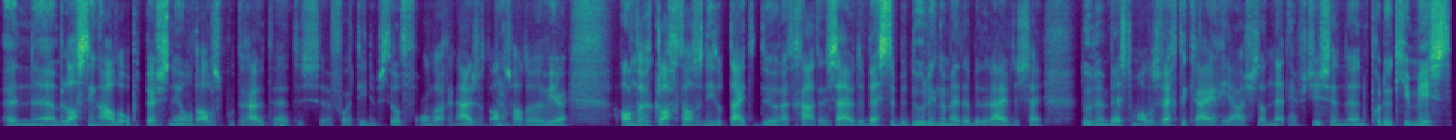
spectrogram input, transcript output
een, eh, een belasting hadden op het personeel, want alles moet eruit. Hè. Het is eh, voor tien uur besteld volgende dag in huis, want anders hadden we weer andere klachten als het niet op tijd de deur uit gaat. En zij hebben de beste bedoelingen met het bedrijf, dus zij doen hun best om alles weg te krijgen. Ja, als je dan net eventjes een, een productje mist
